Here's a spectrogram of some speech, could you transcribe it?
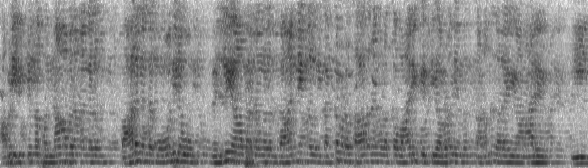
അവിടെ ഇരിക്കുന്ന പൊന്നാഭരണങ്ങളും ബാലകന്റെ മോതിരവും വെള്ളി ആഭരണങ്ങളും ധാന്യങ്ങളും കച്ചവട സാധനങ്ങളൊക്കെ വാരിക്കെട്ടി അവിടെ നിന്നും കടന്നു കളയുകയാണ് ആര്? ഈ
